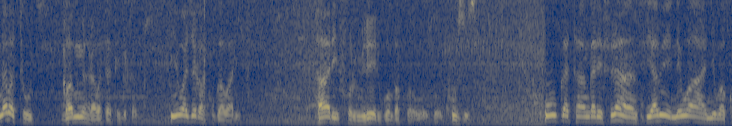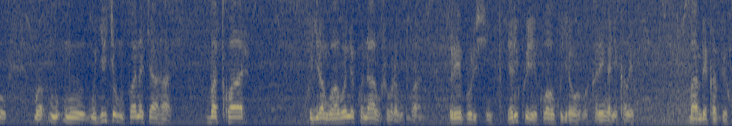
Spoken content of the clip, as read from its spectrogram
n'abatutsi bamwe hari abatategekaga. Iyo wajyaga kugabanya hari formulaire ugomba ku- kuzuza. Ugatanga referansi ya bene wanyu mugire icyo mupfana cya hafi. Batwara. Kugira ngo babone ko nawe ushobora gutwara. Revolution. Yari ikwiriye kubaho kugira ngo ako karengane kabeho. Bambe kabeho.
